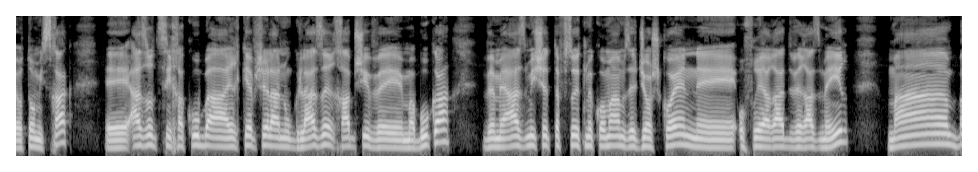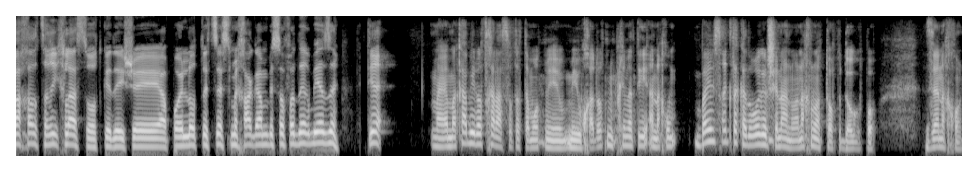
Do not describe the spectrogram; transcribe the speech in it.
אותו משחק. אז עוד שיחקו בהרכב שלנו גלאזר, חבשי ומבוקה, ומאז מי שתפסו את מקומם זה ג'וש כהן, עופרי ארד ורז מאיר. מה בכר צריך לעשות כדי שהפועל לא תצא שמחה גם בסוף הדרבי הזה? תראה, מכבי לא צריכה לעשות התאמות מיוחדות מבחינתי, אנחנו באים לשחק את הכדורגל שלנו, אנחנו ה top dog פה, זה נכון.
